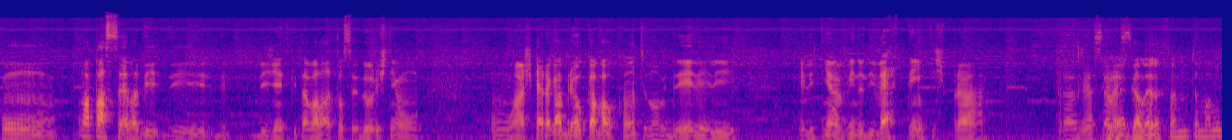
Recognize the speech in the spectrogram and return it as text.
com uma parcela de, de, de, de gente que estava lá, torcedores. Tinha um, um- acho que era Gabriel Cavalcante o nome dele. Ele, ele tinha vindo de vertentes para para ver a É, seleção. a galera faz muita, malu...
